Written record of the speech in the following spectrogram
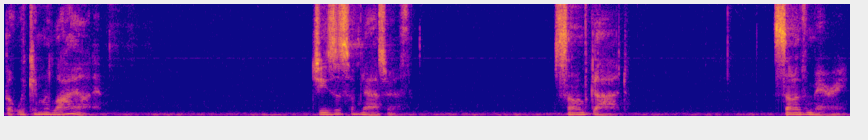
But we can rely on Him. Jesus of Nazareth, Son of God, Son of Mary,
